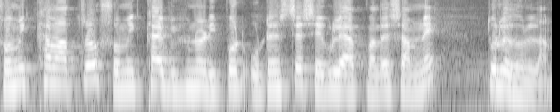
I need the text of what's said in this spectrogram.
সমীক্ষা মাত্র, সমীক্ষায় বিভিন্ন রিপোর্ট উঠে এসছে, সেগুলি আপনাদের সামনে তুলে ধরলাম।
